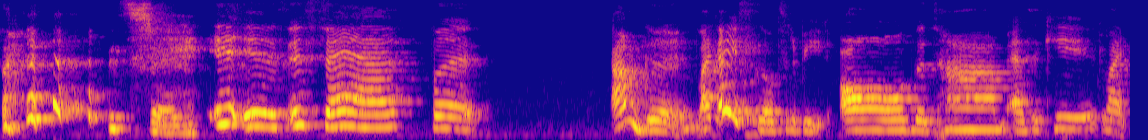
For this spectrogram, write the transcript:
it's shame. It is. It's sad, but I'm good. Like I used to go to the beach all the time as a kid, like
